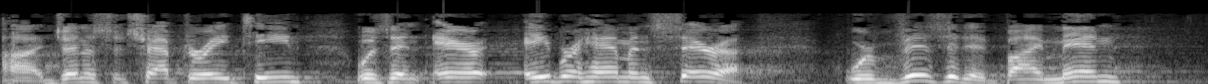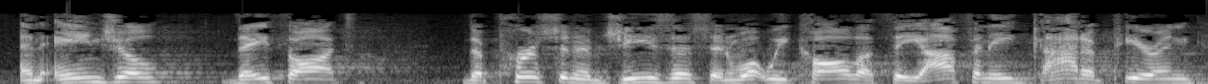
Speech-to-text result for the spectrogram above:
uh, Genesis chapter 18, was in Abraham and Sarah were visited by men, an angel. They thought the person of Jesus and what we call a theophany, God appearing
